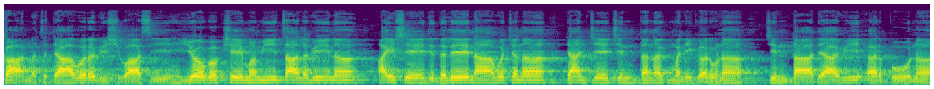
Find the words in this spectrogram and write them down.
कानच त्यावर विश्वासी योगक्षेम मी चालवीन. ऐशे दिदले नावचन त्यांचे चिंतन मनी करुण. चिंता द्यावी अर्पून.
